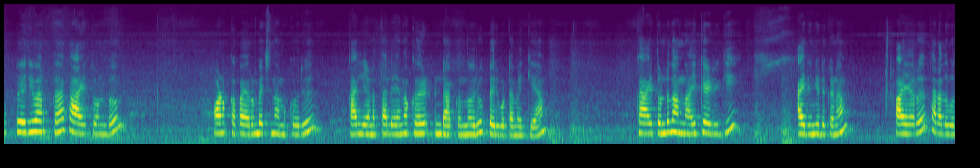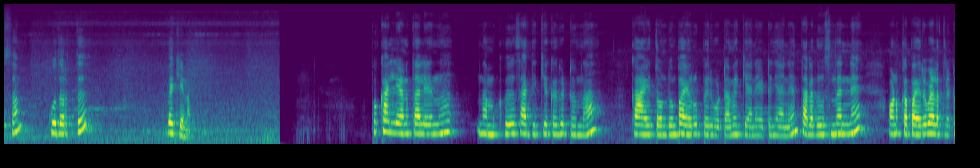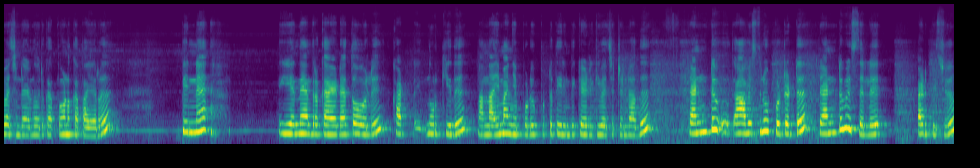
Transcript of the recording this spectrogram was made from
ഉപ്പേരി വറുത്ത കായത്തൊണ്ടും ഉണക്കപ്പയറും വെച്ച് നമുക്കൊരു കല്യാണ കല്യാണത്തലേന്നൊക്കെ ഉണ്ടാക്കുന്ന ഒരു ഉപ്പേരി കൂട്ടം വയ്ക്കാം കായത്തൊണ്ട് നന്നായി കഴുകി അരിഞ്ഞെടുക്കണം. പയർ തലേദിവസം കുതിർത്ത് വെക്കണം. ഇപ്പോൾ കല്യാണത്തലേന്ന് നമുക്ക് സദ്യക്കൊക്കെ കിട്ടുന്ന കായത്തൊണ്ടും പയറും ഉപ്പേരി കൂട്ടാൻ വെക്കാനായിട്ട് ഞാൻ തലേദിവസം തന്നെ ഉണക്കപ്പയർ വെള്ളത്തിലിട്ട് വെച്ചിട്ടുണ്ടായിരുന്നു ഒരു കപ്പ് ഉണക്കപ്പയർ പിന്നെ ഈ നേന്ത്രക്കായുടെ തോൽ കട്ട് നുറുക്കിയത് നന്നായി മഞ്ഞൾപ്പൊടി ഉപ്പിട്ട് തിരുമ്പി കഴുകി വെച്ചിട്ടുണ്ട്. അത് രണ്ട് ആവശ്യത്തിന് ഉപ്പിട്ടിട്ട് രണ്ട് വിസിൽ അടുപ്പിച്ചു.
